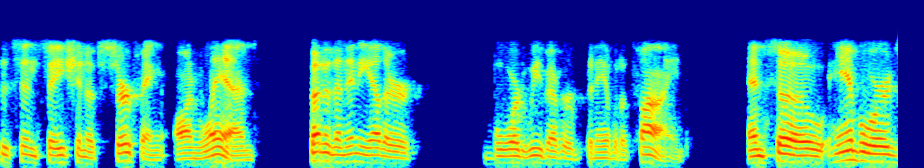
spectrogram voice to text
the sensation of surfing on land better than any other board we've ever been able to find. And so Hamboards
